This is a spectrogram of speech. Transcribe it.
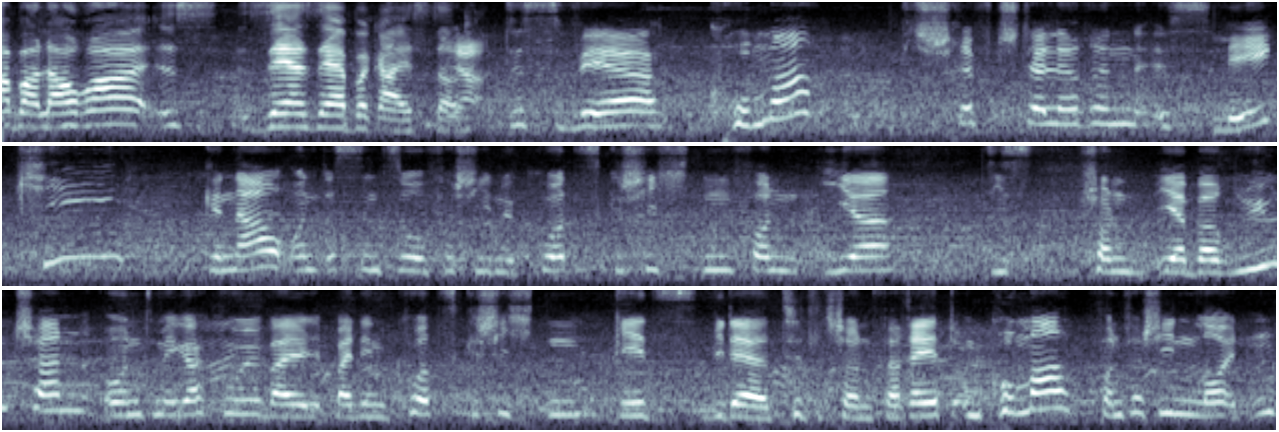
aber Laura ist sehr, sehr begeistert. Das wäre Kummer Die Schriftstellerin ist Leki, genau, und es sind so verschiedene Kurzgeschichten von ihr. Die ist schon eher berühmt schon und mega cool, weil bei den Kurzgeschichten geht es, wie der Titel schon verrät, um Kummer von verschiedenen Leuten.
